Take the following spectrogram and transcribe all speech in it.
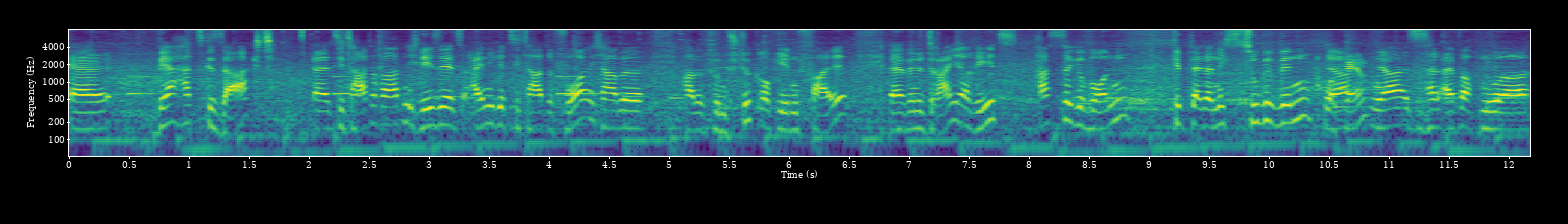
äh, wer hat's gesagt? Äh, Zitate raten. Ich lese jetzt einige Zitate vor. Ich habe, habe fünf Stück auf jeden Fall. Äh, wenn du drei errätst, hast du gewonnen. Gibt leider nichts zu gewinnen. Okay. Ja, ja, es ist halt einfach nur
